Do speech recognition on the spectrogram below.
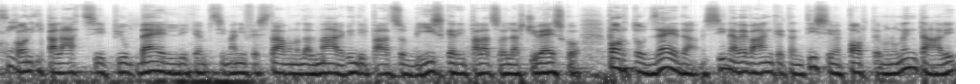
Sì. con i palazzi più belli che si manifestavano dal mare, quindi il Palazzo Biscari, il Palazzo dell'Arcivescovo, Porto Zeda, Messina aveva anche tantissime porte monumentali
